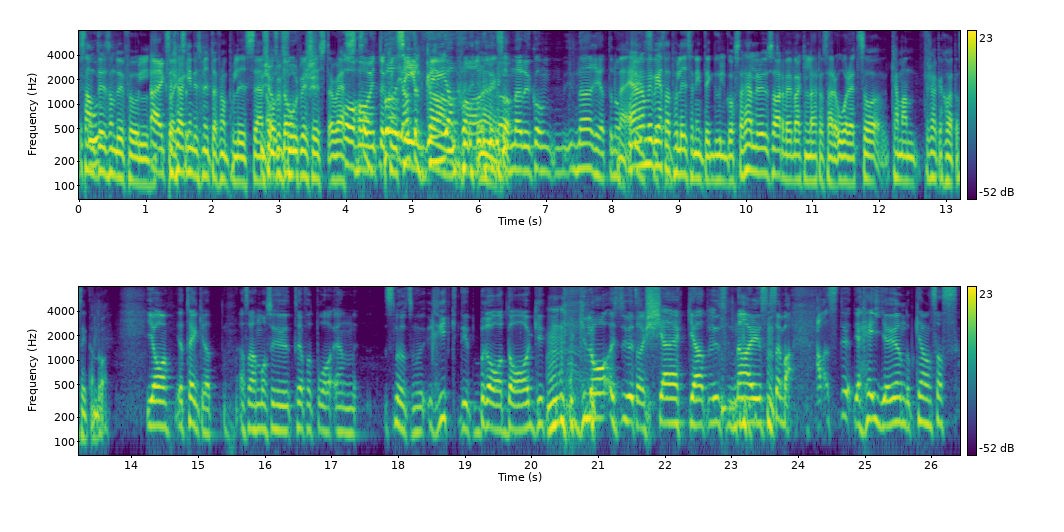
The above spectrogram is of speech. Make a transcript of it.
samtidigt som du är full. Ja, exakt. Försök inte smita från polisen. Du kör och för don't fort. resist arrest. Och ha inte concealed gun. veva Nej. liksom, när du kom i närheten av Nej, polisen. även om vi vet att polisen inte är guldgossar heller i USA, det har vi verkligen lärt oss det här året, så kan man försöka sköta sitt ändå. Ja, jag tänker att alltså, han måste ju träffat på en snudd som en riktigt bra dag. Mm. Glad, du vet, har käkat, nice. Och sen bara, "Ja, fast du vet, jag hejar ju ändå på Kansas.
